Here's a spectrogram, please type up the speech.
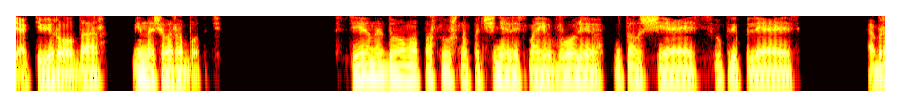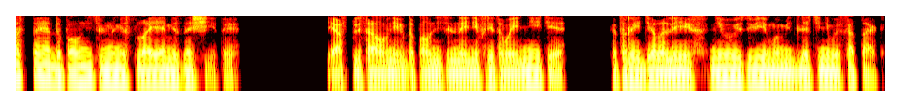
Я активировал дар и начал работать. Стены дома послушно подчинялись моей воле, утолщаясь, укрепляясь, обрастая дополнительными слоями защиты. Я вплетал в них дополнительные нефритовые нити, которые делали их неуязвимыми для теневых атак.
